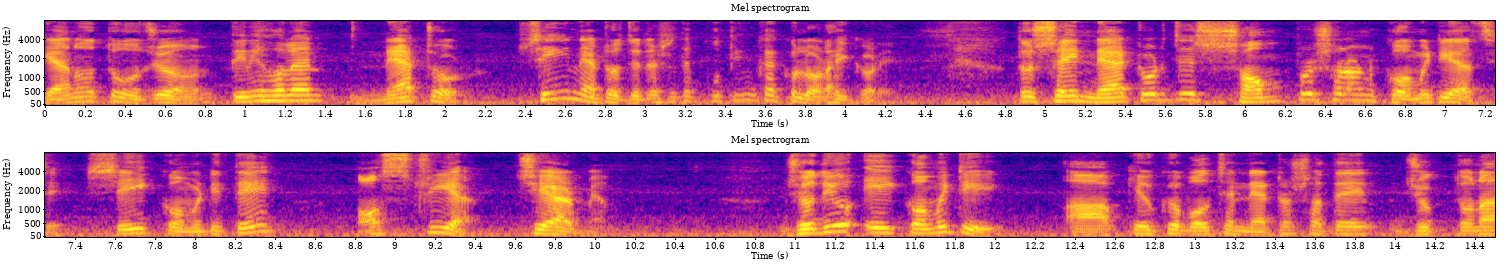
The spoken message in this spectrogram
কেন তো ওজন, তিনি হলেন ন্যাটোর, সেই ন্যাটো যেটার সাথে পুতিন কাকু লড়াই করে। তো সেই ন্যাটোর যে সম্প্রসারণ কমিটি আছে, সেই কমিটিতে অস্ট্রিয়া চেয়ারম্যান। যদিও এই কমিটি কেউ কেউ বলছেন ন্যাটোর সাথে যুক্ত না,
